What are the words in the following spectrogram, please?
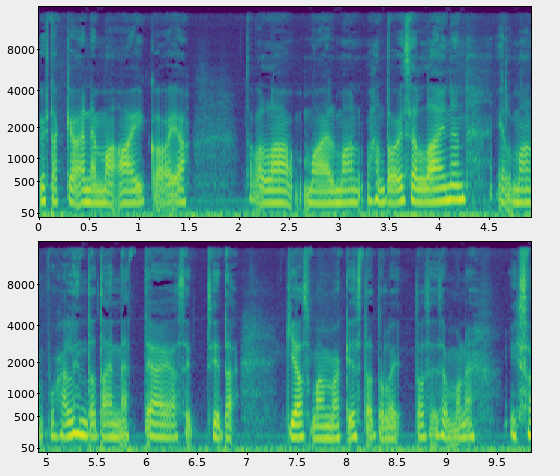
yhtäkkiä on enemmän aikaa ja tavallaan maailma on vähän toisenlainen ilman puhelinta tai nettiä ja sitten siitä Kiasman mökistä tuli tosi semmoinen iso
